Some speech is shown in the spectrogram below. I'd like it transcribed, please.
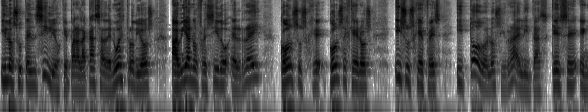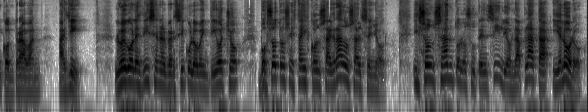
y los utensilios que para la casa de nuestro Dios habían ofrecido el rey con sus consejeros y sus jefes y todos los israelitas que se encontraban allí. Luego les dice en el versículo 28, vosotros estáis consagrados al Señor, y son santos los utensilios, la plata y el oro,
